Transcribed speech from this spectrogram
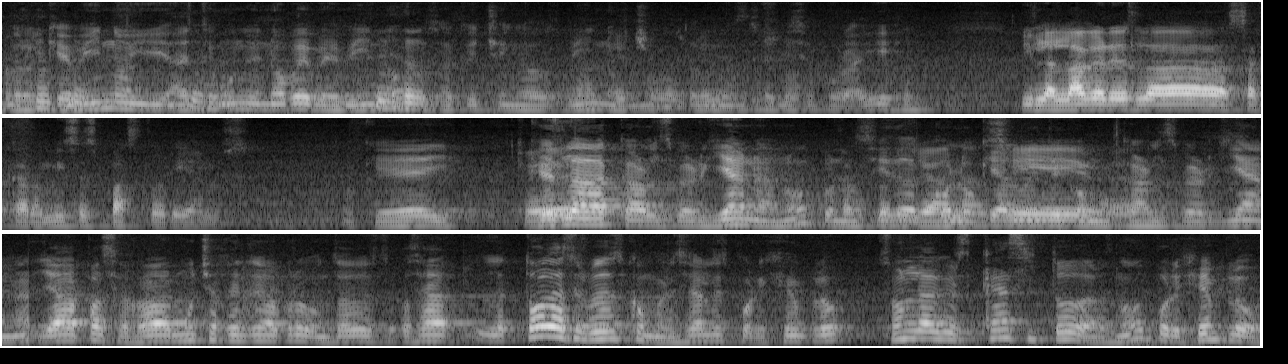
Pero el que vino y a este mundo y no bebe vino, o sea, qué chingados vino, qué ¿no? chingados vino, se dice por ahí. Y la lager es la Saccharomyces pastorianus. Ok. Que es la Carlsbergiana, ¿no? Conocida coloquialmente sí. como Carlsbergiana. Ya para cerrar, mucha gente me ha preguntado esto. O sea, la- todas las cervezas comerciales, por ejemplo, son lagers casi todas, ¿no? Por ejemplo,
